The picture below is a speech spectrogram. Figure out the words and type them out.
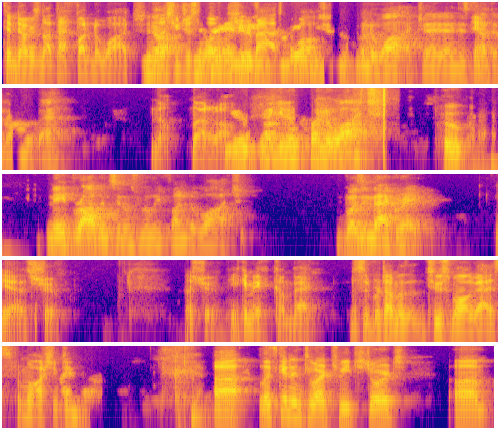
Tim Duncan's not that fun to watch unless you just love pure he's basketball. He's fun to watch. I, I, there's Yeah. nothing wrong with that. No, not at all. You know, you know fun to watch? Who? Nate Robinson was really fun to watch. Wasn't that great? Yeah, that's true. That's true. He can make a comeback. This is, we're talking about two small guys from Washington. Uh, let's get into our tweets, George. Um,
